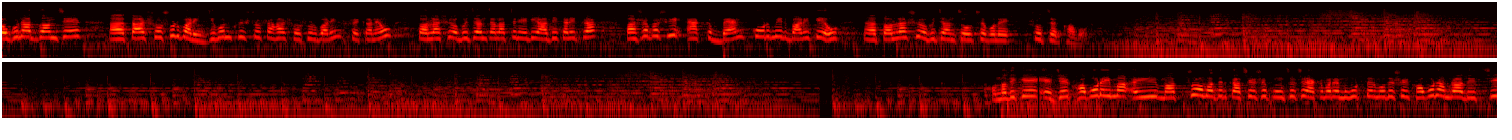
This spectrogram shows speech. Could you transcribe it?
রঘুনাথগঞ্জে তার শ্বশুর বাড়ি জীবনকৃষ্ণ সাহার শ্বশুর বাড়ি সেখানেও তল্লাশি অভিযান চালাচ্ছেন ইডি আধিকারিকরা। পাশাপাশি এক ব্যাংক কর্মীর বাড়িতেও তল্লাশি অভিযান চলছে বলে সূত্রের খবর। অন্যদিকে যে খবর, এই মাত্র আমাদের কাছে এসে পৌঁছেছে একেবারে মুহূর্তের মধ্যে সেই খবর। আমরা দিচ্ছি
